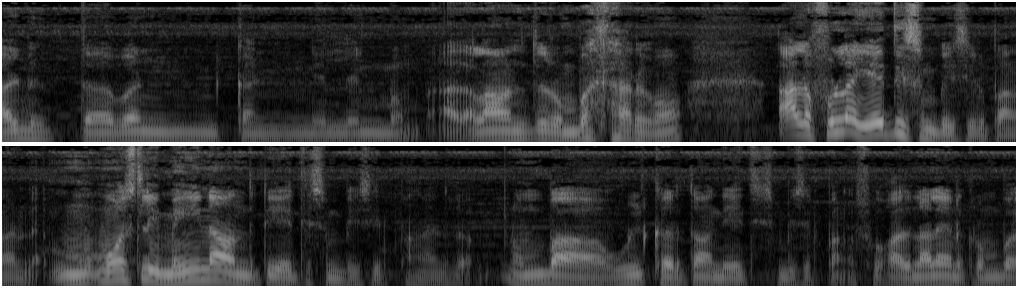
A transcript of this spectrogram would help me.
அடுத்தவன் கண்ணில் இன்பம். அதெல்லாம் வந்துட்டு ரொம்ப இதாக இருக்கும். அதில் ஃபுல்லாக ஏத்திசம் பேசியிருப்பாங்க. மோஸ்ட்லி மெயினாக வந்துட்டு ஏத்திசம் பேசியிருப்பாங்க அதில். ரொம்ப உள்கருத்தாக வந்து ஏத்திசம் பேசியிருப்பாங்க. ஸோ அதனால எனக்கு ரொம்ப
